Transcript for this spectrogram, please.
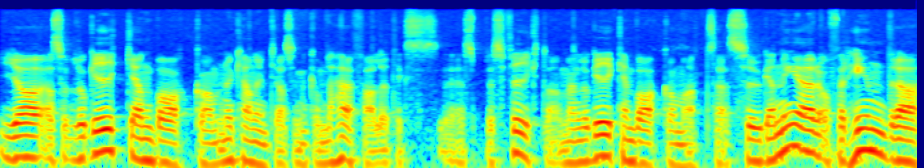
ja, alltså logiken bakom, nu kan inte jag så mycket om det här fallet ex, specifikt då, men logiken bakom att här, suga ner och förhindra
